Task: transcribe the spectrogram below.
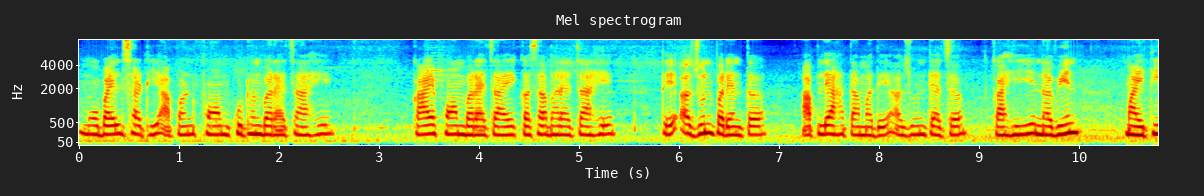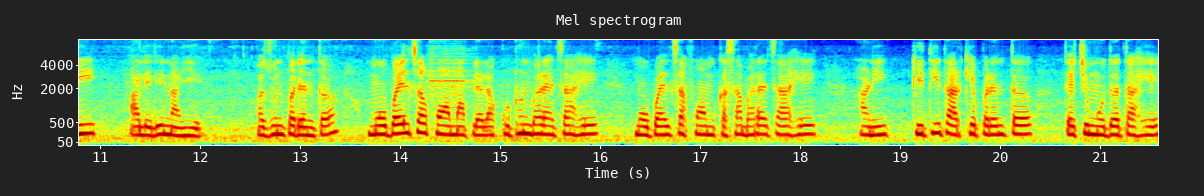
मोबाईलसाठी आपण फॉर्म कुठून भरायचा आहे? काय फॉर्म भरायचा आहे? कसा भरायचा आहे? ते अजूनपर्यंत आपल्या हातामध्ये अजून त्याचं काहीही नवीन माहिती आलेली नाही आहे अजूनपर्यंत मोबाईलचा फॉर्म आपल्याला कुठून भरायचा आहे? मोबाईलचा फॉर्म कसा भरायचा आहे आणि किती तारखेपर्यंत त्याची मुदत आहे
